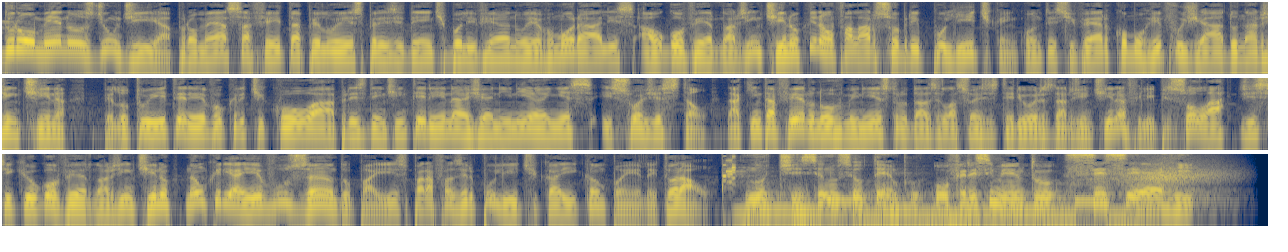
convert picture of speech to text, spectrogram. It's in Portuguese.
Durou menos de um dia a promessa feita pelo ex-presidente boliviano Evo Morales ao governo argentino de não falar sobre política enquanto estiver como refugiado na Argentina. Pelo Twitter, Evo criticou a presidente interina Janine Áñez e sua gestão. Na quinta-feira, o novo ministro das Relações Exteriores da Argentina, Felipe Solá, disse que o governo argentino não queria Evo usando o país para fazer política e campanha eleitoral. Notícia no seu tempo. Oferecimento CCR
